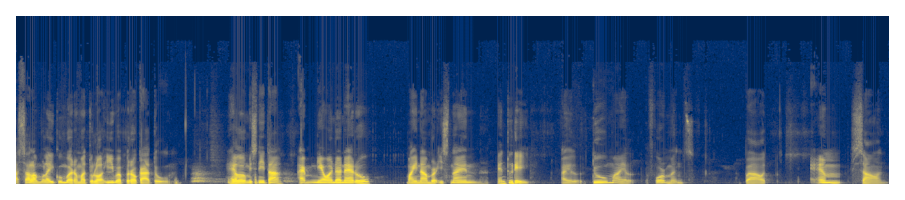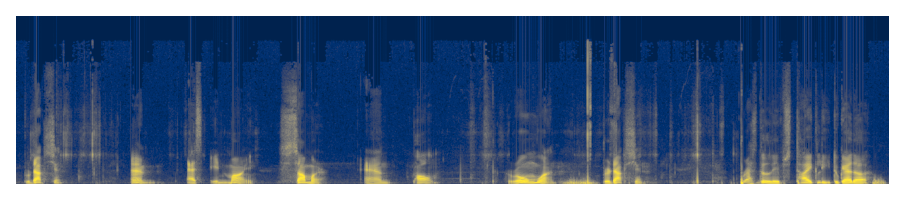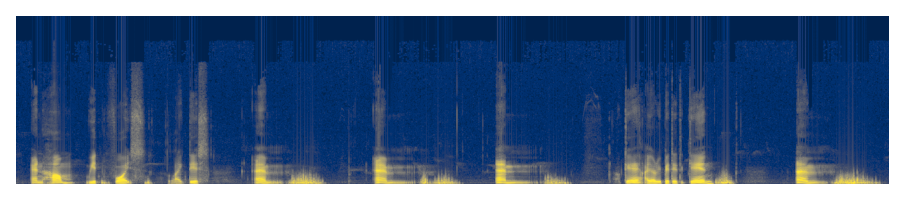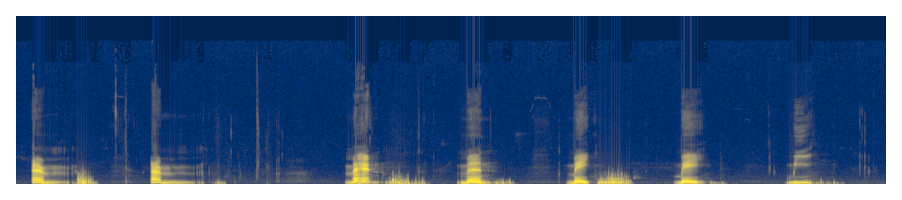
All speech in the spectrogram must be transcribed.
Assalamualaikum warahmatullahi wabarakatuh. Hello Miss Nita, I'm Nyawanda Nehru. My number is 9 and today I'll do my performance about M sound production. M as in my, summer, and palm. Room 1 Production Press the lips tightly together and hum with voice like this M. M. M. Okay, I repeat it again. M. M. M. Man. Man. Make May. Me.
